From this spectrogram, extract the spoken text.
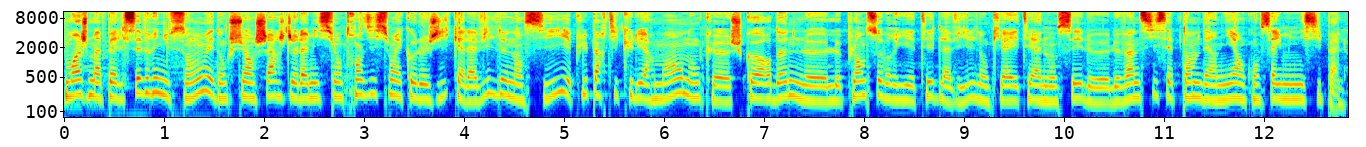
Moi je m'appelle Séverine Husson et donc je suis en charge de la mission transition écologique à la ville de Nancy et plus particulièrement donc euh, je coordonne le, plan de sobriété de la ville donc qui a été annoncé le, le 26 septembre dernier en conseil municipal.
